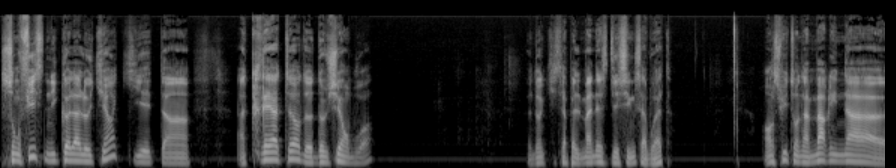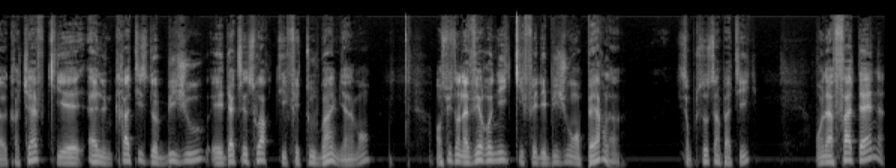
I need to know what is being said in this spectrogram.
Son fils, Nicolas Lequien, qui est un, créateur d'objets en bois, donc qui s'appelle Manès Dessing, sa boîte. Ensuite, on a Marina Krachev, qui est, elle, une créatrice de bijoux et d'accessoires qui fait tout le bain, évidemment. Ensuite, on a Véronique qui fait des bijoux en perles, qui sont plutôt sympathiques. On a Faten,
